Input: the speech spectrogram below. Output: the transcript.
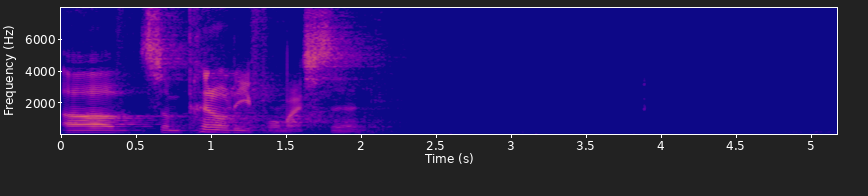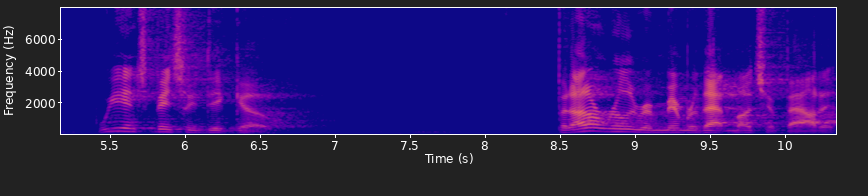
of some penalty for my sin. We eventually did go. But I don't really remember that much about it.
